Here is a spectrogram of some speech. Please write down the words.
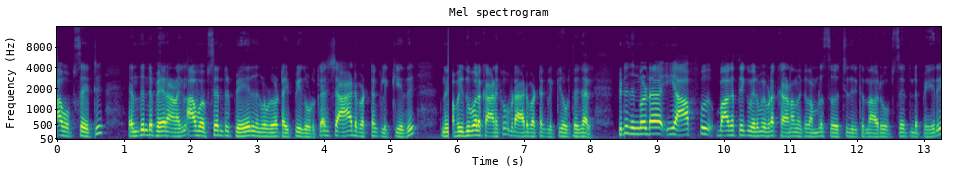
ആ വെബ്സൈറ്റ് എന്തിന്റെ പേരാണെങ്കിൽ ആ വെബ്സൈറ്റിന്റെ പേര് നിങ്ങൾ ഇവിടെ ടൈപ്പ് ചെയ്ത് കൊടുക്കുക. ആഡ് ബട്ടൺ ക്ലിക്ക് ചെയ്ത് അപ്പോൾ ഇതുപോലെ കാണിക്കും. ഇവിടെ ആഡ് ബട്ടൺ ക്ലിക്ക് ചെയ്ത് കൊടുത്തു കഴിഞ്ഞാൽ പിന്നെ നിങ്ങളുടെ ഈ ആപ്പ് ഭാഗത്തേക്ക് വരുമ്പോൾ ഇവിടെ കാണാൻ നിങ്ങൾക്ക് നമ്മൾ സെർച്ച് ചെയ്തിരിക്കുന്ന ആ ഒരു വെബ്സൈറ്റിന്റെ പേര്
